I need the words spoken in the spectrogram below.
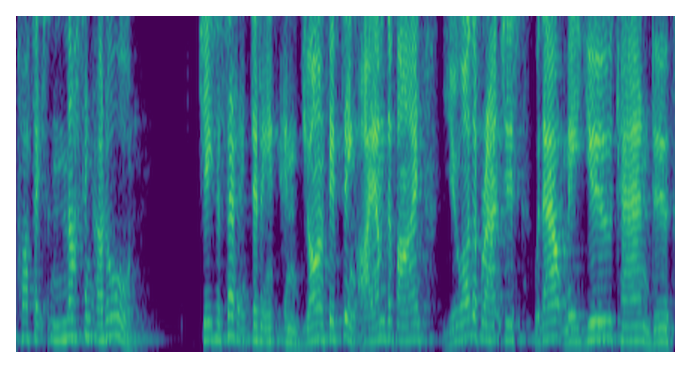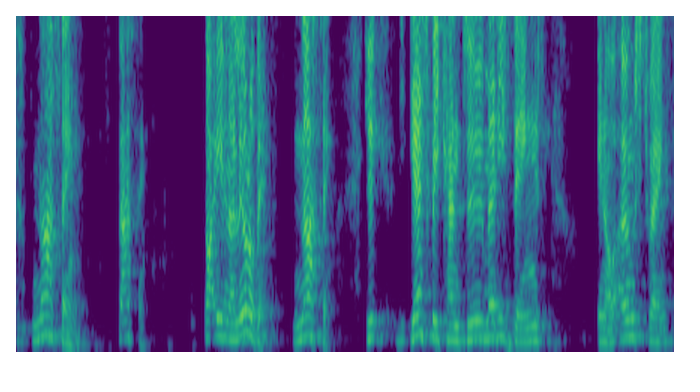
profits nothing at all. Jesus said it, did it in John 15 I am the vine, you are the branches. Without me, you can do nothing. Nothing. Not even a little bit. Nothing. You, yes, we can do many things in our own strength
